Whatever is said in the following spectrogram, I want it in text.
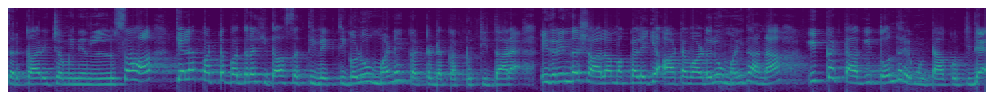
ಸರ್ಕಾರಿ ಜಮೀನಿನಲ್ಲೂ ಸಹ ಕೆಲ ಪಟ್ಟಭದ್ರ ಹಿತಾಸಕ್ತಿ ವ್ಯಕ್ತಿಗಳು ಮನೆ ಕಟ್ಟಡ ಕಟ್ಟುತ್ತಿದ್ದಾರೆ. ಇದರಿಂದ ಶಾಲಾ ಮಕ್ಕಳಿಗೆ ಆಟವಾಡಲು ಮೈದಾನ ಇಕ್ಕಟ್ಟಾಗಿ ತೊಂದರೆ ಉಂಟಾಗುತ್ತಿದೆ.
